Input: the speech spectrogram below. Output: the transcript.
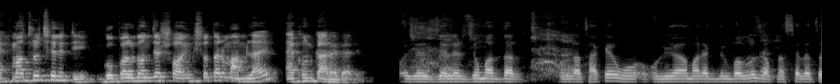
একমাত্র ছেলেটি গোপালগঞ্জের সহিংসতার মামলায় এখন কারাগারে। ওই যে জেলের জমাদ্দার ওনারা থাকে উনিও আমার একদিন বলল যে আপনার ছেলে তো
